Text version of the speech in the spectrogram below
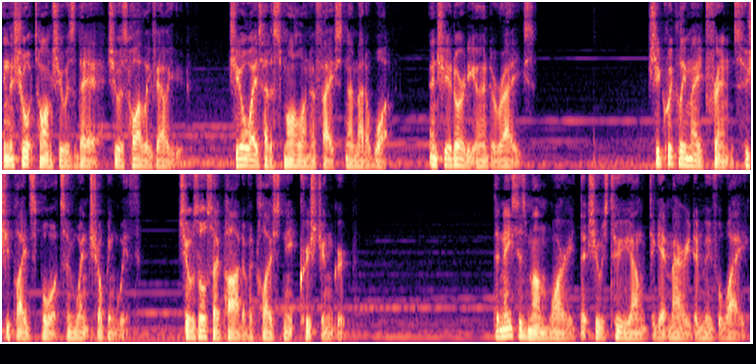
In the short time she was there, she was highly valued. She always had a smile on her face no matter what, and she had already earned a raise. She quickly made friends who she played sports and went shopping with, she was also part of a close knit Christian group. Denise's mum worried that she was too young to get married and move away.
